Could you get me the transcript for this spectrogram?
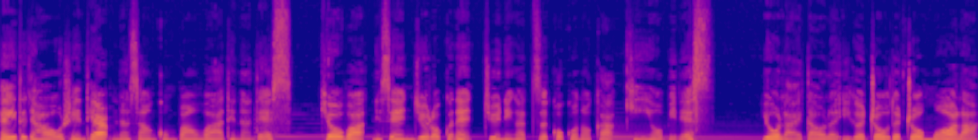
嘿，大家好，我是天天。皆さんこんばんは、テナです。今日は二千十六年十二月九日金曜日です。又来到了一个周的周末啦，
